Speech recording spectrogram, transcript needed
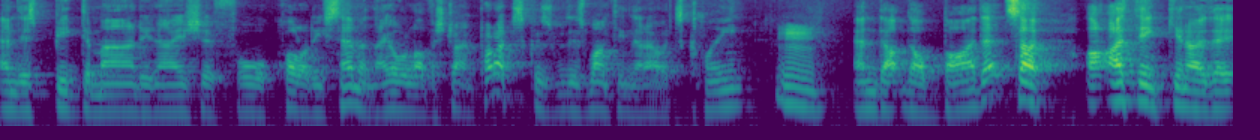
And there's big demand in Asia for quality salmon. They all love Australian products because there's one thing they know it's clean, mm. and they'll, they'll buy that. So I, think you know they,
